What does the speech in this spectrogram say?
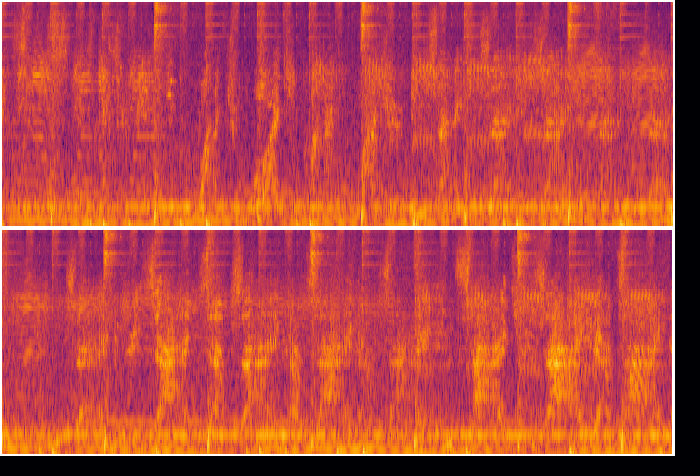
Exists in expertise. Watch, watch, watch, watch your inside, inside, inside, inside, inside, inside. Resides outside, outside, outside, inside, reside outside.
